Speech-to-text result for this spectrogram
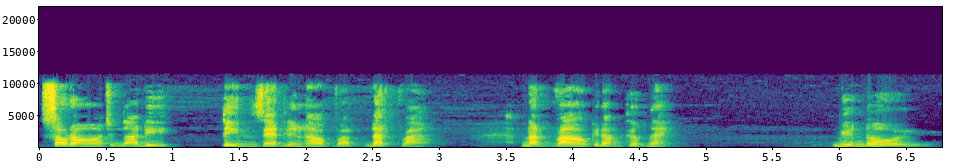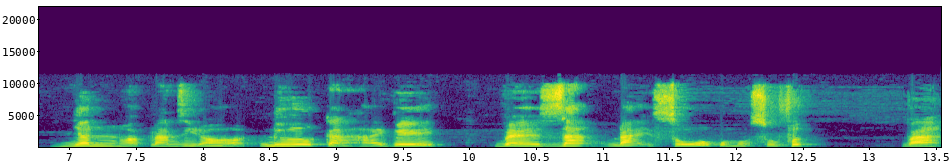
Sau đó chúng ta đi tìm z liên hợp và đặt vào. Đặt vào cái đẳng thức này. Biến đổi nhân hoặc làm gì đó đưa cả hai vế về dạng đại số của một số phức. Và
